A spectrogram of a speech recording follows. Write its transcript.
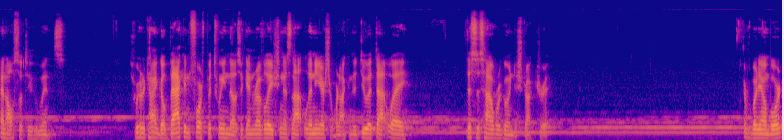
and also to who wins. So we're going to kind of go back and forth between those. Again, Revelation is not linear, so we're not going to do it that way. This is how we're going to structure it. Everybody on board?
